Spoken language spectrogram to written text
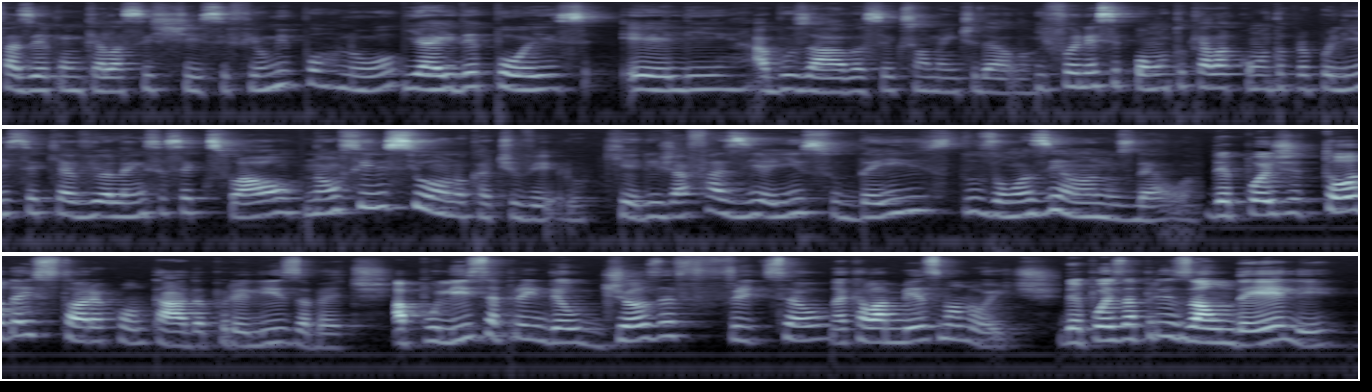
fazer com que ela assistisse filme pornô e aí depois ele abusava sexualmente dela. E foi nesse ponto que ela conta para a polícia que a violência sexual não se iniciou no cativeiro, que ele já fazia isso desde os 11 anos dela. Depois de toda a história contada por Elizabeth, a polícia prendeu Joseph Fritzl naquela mesma noite. Depois da prisão dele,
